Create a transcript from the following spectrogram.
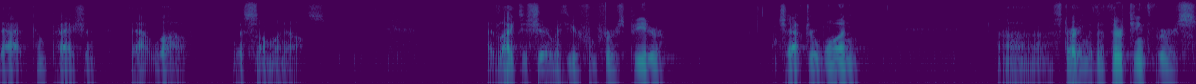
that compassion, that love with someone else. I'd like to share with you from 1 Peter chapter 1, uh, starting with the 13th verse.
